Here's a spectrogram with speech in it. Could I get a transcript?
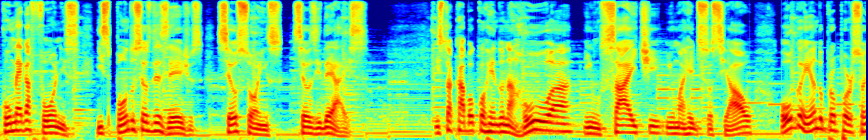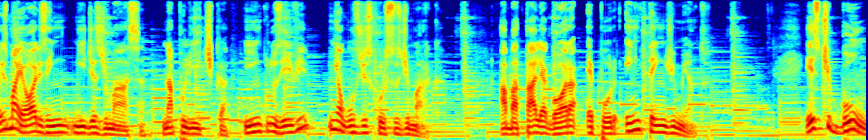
com megafones, expondo seus desejos, seus sonhos, seus ideais. Isto acaba ocorrendo na rua, em um site, em uma rede social ou ganhando proporções maiores em mídias de massa, na política e, inclusive, em alguns discursos de marca. A batalha agora é por entendimento. Este boom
